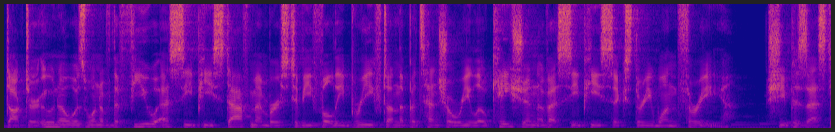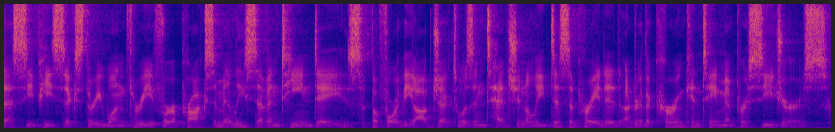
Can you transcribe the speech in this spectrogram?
Dr. Una was one of the few SCP staff members to be fully briefed on the potential relocation of SCP-6313. She possessed SCP-6313 for approximately 17 days before the object was intentionally disapparated under the current containment procedures.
